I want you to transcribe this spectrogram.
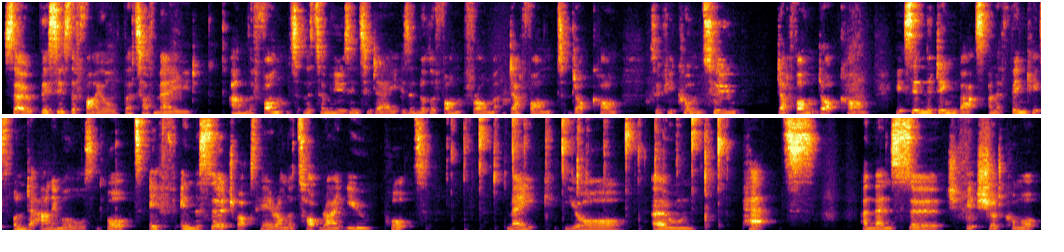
So this is the file that I've made and the font that I'm using today is another font from dafont.com. So if you come to dafont.com, it's in the dingbats and I think it's under animals. But if in the search box here on the top right you put make your own pets and then search, it should come up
